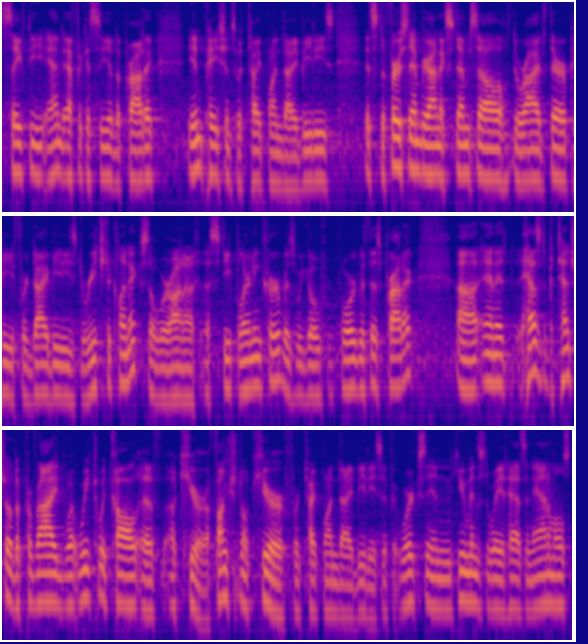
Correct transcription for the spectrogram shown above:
safety and efficacy of the product in patients with type 1 diabetes. It's the first embryonic stem cell derived therapy for diabetes to reach the clinic, so we're on a, a steep learning curve as we go forward with this product. Uh, and it has the potential to provide what we would call a, a, cure, a functional cure for type 1 diabetes. If it works in humans the way it has in animals,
